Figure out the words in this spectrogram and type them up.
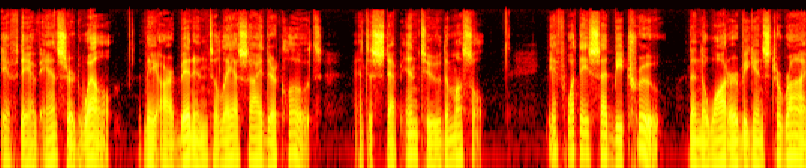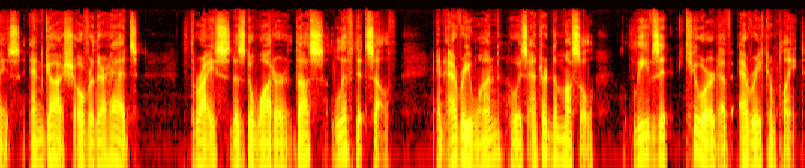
If they have answered well, they are bidden to lay aside their clothes, and to step into the mussel. If what they said be true, then the water begins to rise and gush over their heads. Thrice does the water thus lift itself, and every one who has entered the mussel leaves it cured of every complaint.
